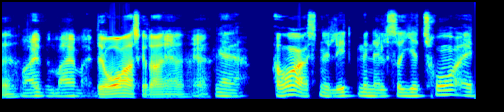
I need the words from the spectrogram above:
Ja. Meget, meget, meget. det overrasker dig, ja. Ja, ja. ja. Ja, overraskende lidt, men altså jeg tror, at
